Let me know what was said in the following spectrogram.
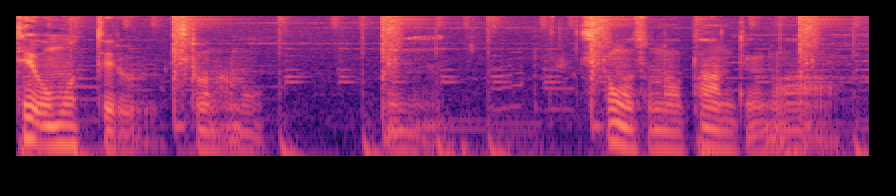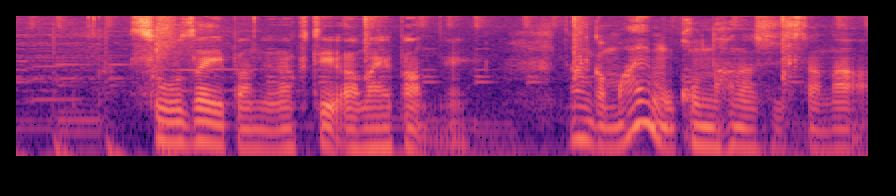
て思ってる。人なの、うん、しかもそのパンっていうのは惣菜パンじゃなくて甘いパンね。なんか前もこんな話したな。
